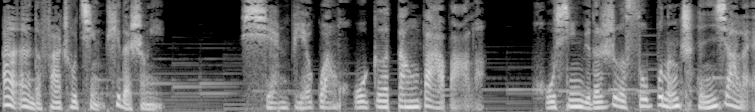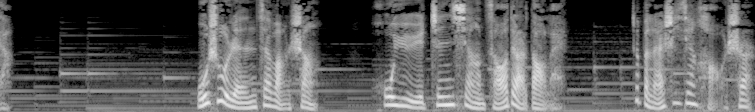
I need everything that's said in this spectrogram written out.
暗暗的发出警惕的声音：“先别管胡歌当爸爸了，胡鑫宇的热搜不能沉下来啊！”无数人在网上呼吁真相早点到来，这本来是一件好事儿，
